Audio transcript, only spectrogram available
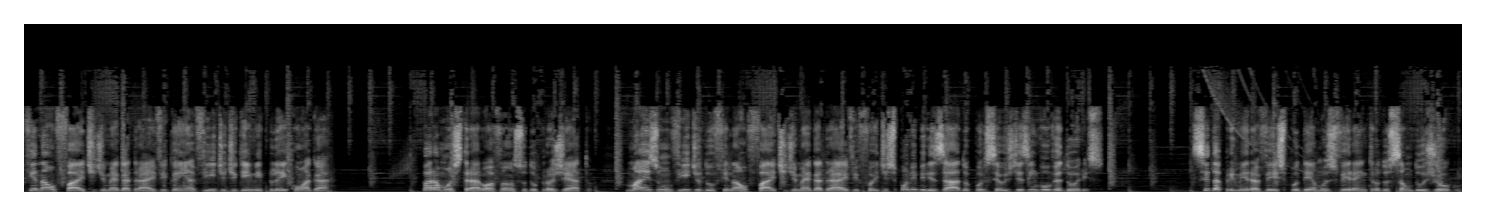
Final Fight de Mega Drive ganha vídeo de gameplay com H. Para mostrar o avanço do projeto, mais um vídeo do Final Fight de Mega Drive foi disponibilizado por seus desenvolvedores. Se da primeira vez pudemos ver a introdução do jogo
